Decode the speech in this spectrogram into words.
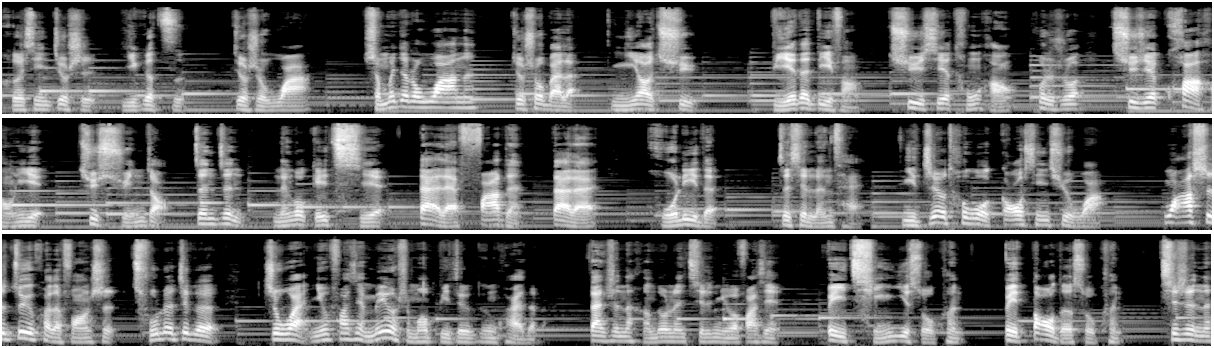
核心就是一个字，就是挖。什么叫做挖呢？就说白了，你要去别的地方，去一些同行，或者说去一些跨行业，去寻找真正能够给企业带来发展、带来活力的这些人才。你只有透过高薪去挖。挖是最快的方式，除了这个之外，你会发现没有什么比这个更快的了。但是呢，很多人其实你会发现被情义所困，被道德所困。其实呢，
